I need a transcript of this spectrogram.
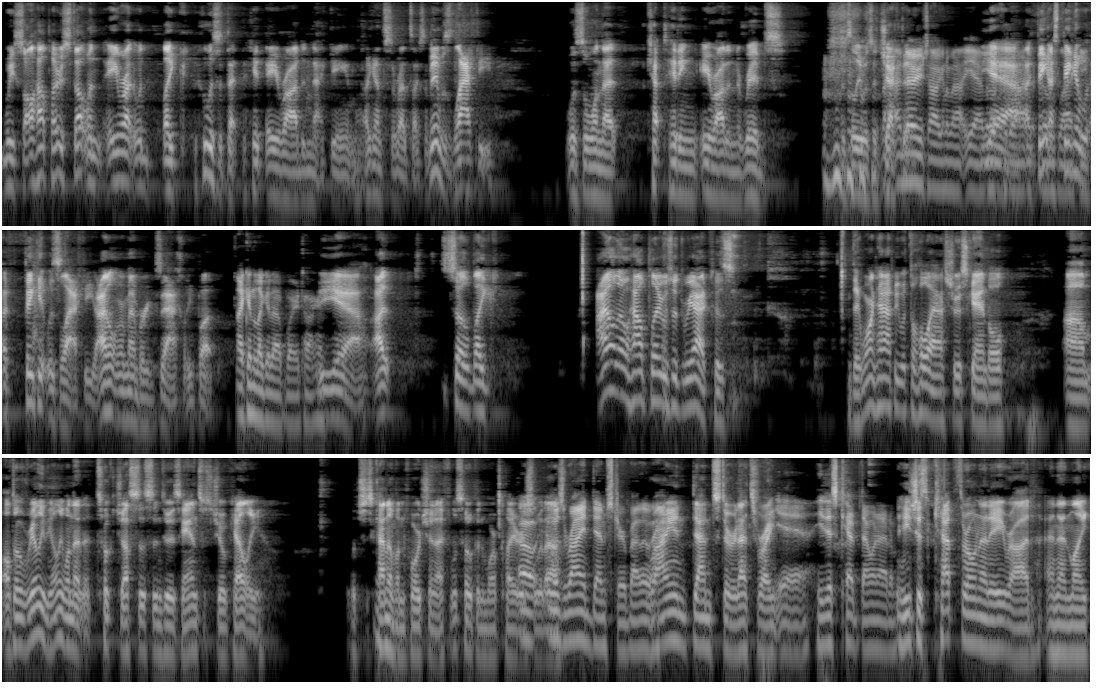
we saw how players felt when A Rod would like who was it that hit A Rod in that game against the Red Sox? I think it was Lackey was the one that kept hitting A Rod in the ribs until he was ejected. I know you're talking about. Yeah. Yeah. I, I think I think it, I think it was Lackey. I don't remember exactly, but I can look it up while you're talking. Yeah. I so like I don't know how players would react because they weren't happy with the whole Astro scandal. Um, although really the only one that took justice into his hands was Joe Kelly which is kind mm-hmm. of unfortunate. I was hoping more players oh, would. Uh, it was Ryan Dempster, by the way. Ryan Dempster, that's right. Yeah, he just kept throwing at him. He just kept throwing at A Rod, and then like,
